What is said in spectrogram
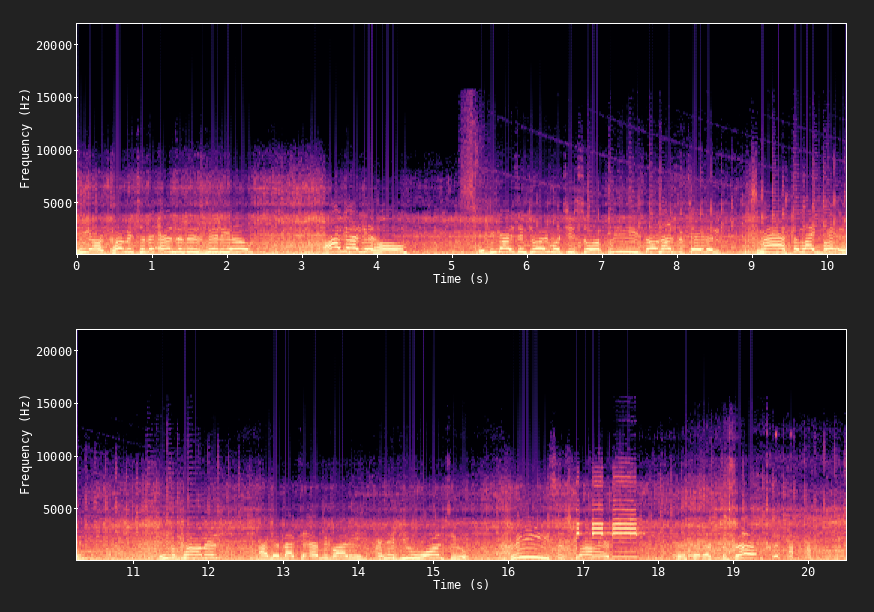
we are coming to the end of this video. I gotta get home. If you guys enjoyed what you saw, please don't hesitate and smash the like button. Leave a comment. I get back to everybody. And if you want to, please subscribe. That's what's up.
